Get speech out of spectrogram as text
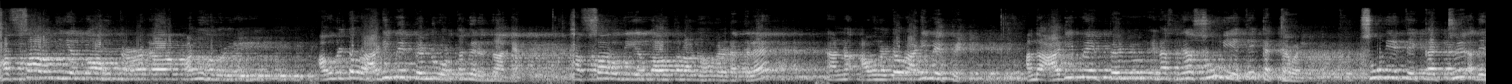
ஹஸ்ஸாரதி அல்லாஹு தஆலா அவர்கள் அவங்கள்ட்ட ஒரு அடிமை பெண் ஒருத்தங்க இருந்தாங்க. ஹஸ்ஸாரதி அல்லாஹு தஆலா இடத்துல அவங்கள்ட்ட ஒரு அடிமை பெண். அந்த அடிமை பெண் என்ன செஞ்சா சூனியத்தை கற்றவள். சூனியத்தை கற்று அதை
